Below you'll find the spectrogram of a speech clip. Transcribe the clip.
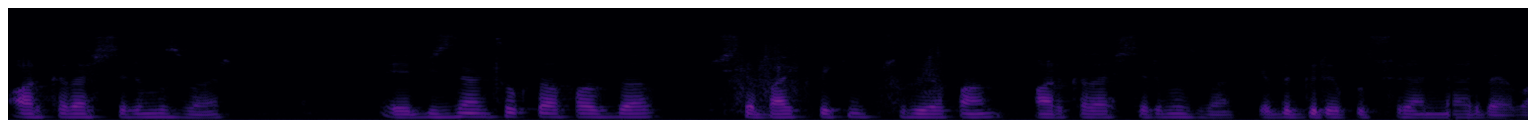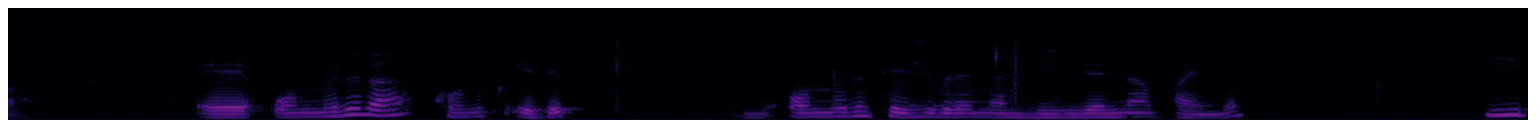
arkadaşlarımız var. E, bizden çok daha fazla işte bikepacking turu yapan arkadaşlarımız var. Ya da gravel sürenler de var. E, onları da konuk edip onların tecrübelerinden, bilgilerinden faydalanıp bir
